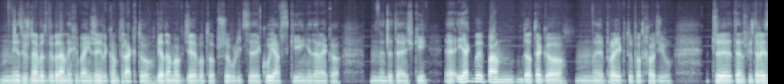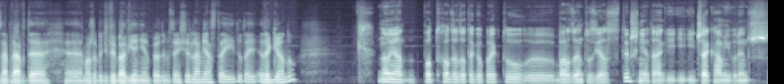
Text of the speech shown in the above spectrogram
Mm, Jest już nawet wybrany chyba inżynier kontraktu. Wiadomo gdzie, bo to przy ulicy Kujawskiej, niedaleko mm, DTS-ki. E, Jakby pan do tego mm, projektu podchodził? Czy ten szpital jest naprawdę, e, może być wybawieniem w pewnym sensie dla miasta i tutaj regionu? No ja podchodzę do tego projektu y, bardzo entuzjastycznie, tak, I, i, i czekam i wręcz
